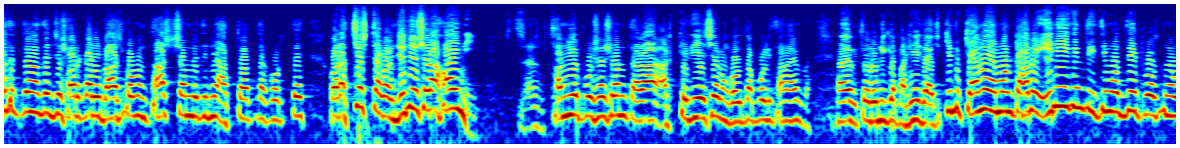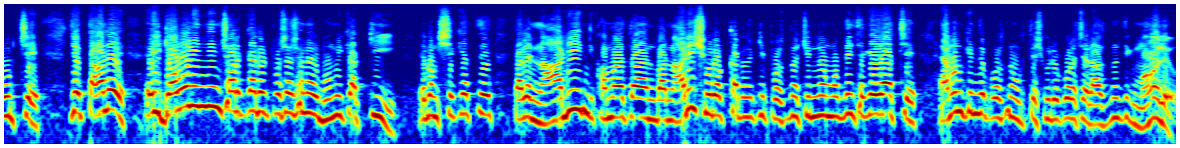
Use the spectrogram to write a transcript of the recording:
আদিত্যনাথের যে সরকারি বাসভবন, তার সামনে তিনি আত্মহত্যা করতে করার চেষ্টা করেন, যদিও সেটা হয়নি। স্থানীয় প্রশাসন তারা আটকে দিয়েছে এবং গৌতমপল্লী থানায় তরুণীকে পাঠিয়ে দেওয়া কিন্তু কেন এমনটা হবে? এ নিয়ে কিন্তু ইতিমধ্যেই প্রশ্ন উঠছে যে তাহলে এই ডবল ইঞ্জিন সরকারের প্রশাসনের ভূমিকা কি? এবং সেক্ষেত্রে তাহলে নারী ক্ষমতায়ন বা নারী সুরক্ষাটা কি প্রশ্ন চিহ্নের মধ্যেই থেকে যাচ্ছে? এমন কিন্তু প্রশ্ন উঠতে শুরু করেছে রাজনৈতিক মহলেও।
